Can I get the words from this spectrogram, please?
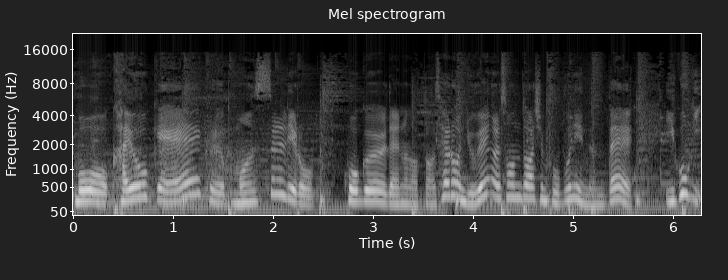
뭐 가요계 그 먼슬 리로 곡을 내는 어떤 새로운 유행을 선도하신 부분이 있는데 이 곡이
